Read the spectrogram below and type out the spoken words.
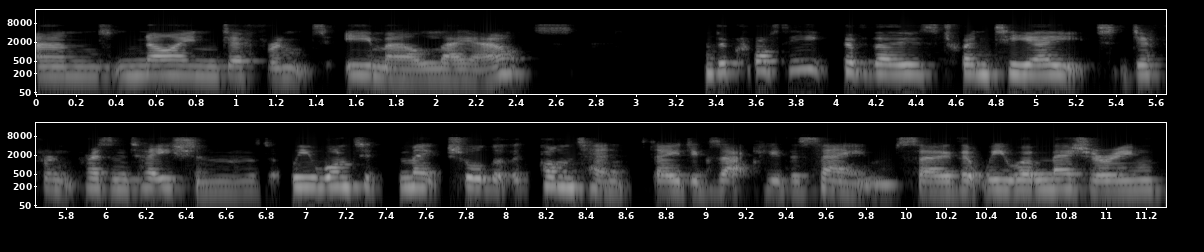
and nine different email layouts. And across each of those 28 different presentations, we wanted to make sure that the content stayed exactly the same so that we were measuring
